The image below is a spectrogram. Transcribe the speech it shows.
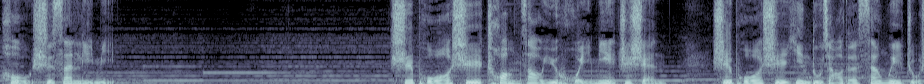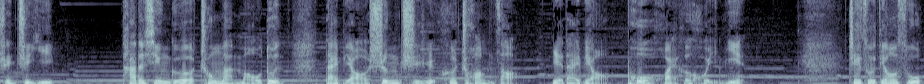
厚十三厘米。湿婆是创造与毁灭之神。湿婆是印度教的三位主神之一，他的性格充满矛盾，代表生殖和创造，也代表破坏和毁灭。这座雕塑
